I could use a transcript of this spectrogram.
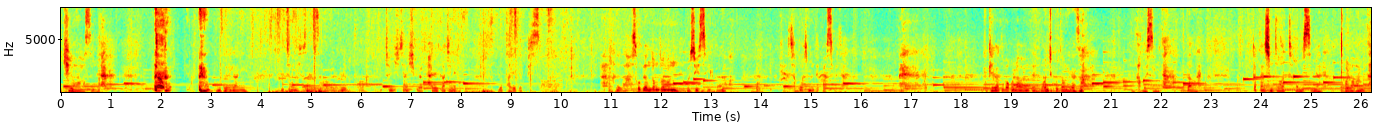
2km 남았습니다. 공사 기간이 2024년 4월 1일부터 2024년 12월 8일까지네요. 로타리 대피소. 그래도 소변 정도는 볼 수 있으니까요. 이렇게 참고하시면 될 것 같습니다. 쿠키라도 먹으려고 하는데 먼지 구덩이라서 가고 있습니다. 이따가 약간 쉼터처럼 있으면 먹으려고 합니다.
